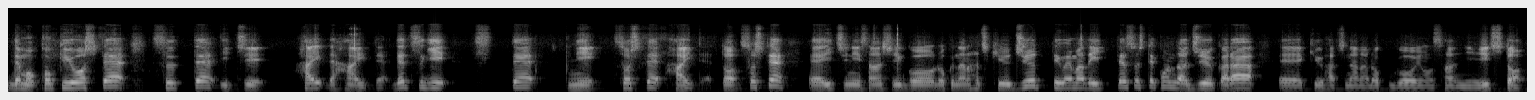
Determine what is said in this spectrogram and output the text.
でも呼吸をして吸って1吐いて吐いてで次吸って 2そして吐いてと。そして、えー、12345678910って上まで行ってそして今度は10から、えー、987654321と。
